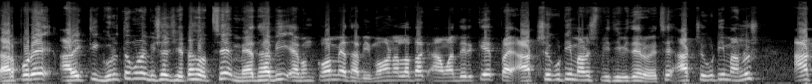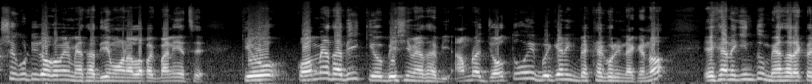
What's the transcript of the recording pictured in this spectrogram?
তারপরে আরেকটি গুরুত্বপূর্ণ বিষয় সেটা হচ্ছে মেধাবী এবং কম মেধাবী। মহান আল্লাপাক আমাদেরকে প্রায় আটশো কোটি মানুষ পৃথিবীতে রয়েছে। আটশো কোটি মানুষ আটশো কোটি রকমের মেধা দিয়ে মহান আল্লাপাক বানিয়েছে। কেউ কম মেধাবী, কেউ বেশি মেধাবী। আমরা যতই বৈজ্ঞানিক ব্যাখ্যা করি না কেন, এখানে কিন্তু মেধার একটা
